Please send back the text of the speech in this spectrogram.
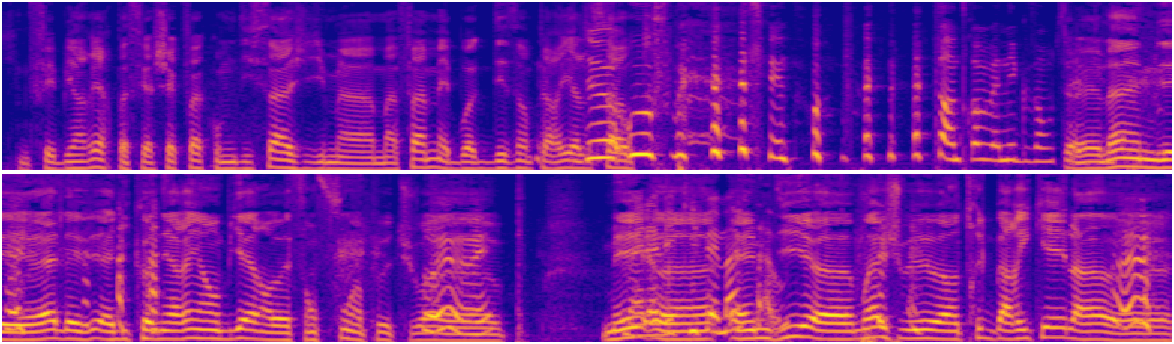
qui me fait bien rire parce qu'à chaque fois qu'on me dit ça, je dis ma ma femme elle boit que des impériales De stout. ouf C'est un trop bon exemple. ça. Euh, là, elle, elle, elle, elle y connaît rien en bière, elle s'en fout un peu, tu vois. Euh. Mais Mais elle avait euh, kiffé ma elle me dit, euh, moi, je veux un truc barriqué là.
